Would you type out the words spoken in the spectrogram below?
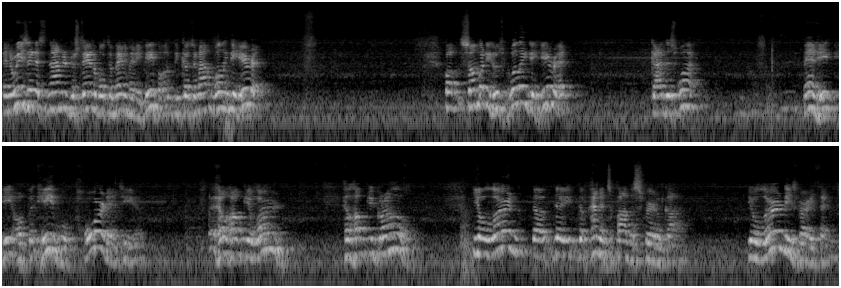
And the reason it's not understandable to many, many people is because they're not willing to hear it. Well, somebody who's willing to hear it, God does what? Man, he, he, open, he will pour it into you. He'll help you learn. He'll help you grow. You'll learn the, the dependence upon the Spirit of God. You'll learn these very things.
